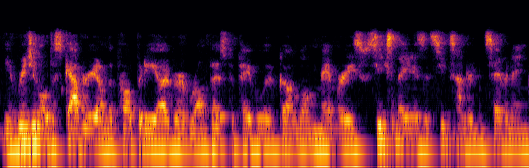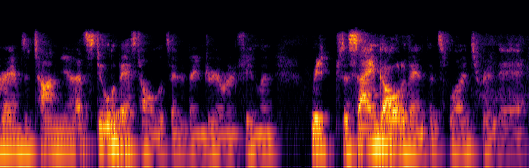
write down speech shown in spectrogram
the original discovery on the property over at Rompas for people who've got long memories, six metres at 617 grams a tonne. You know, that's still the best hole that's ever been drilled in Finland it's the same gold event that's flowed through there,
